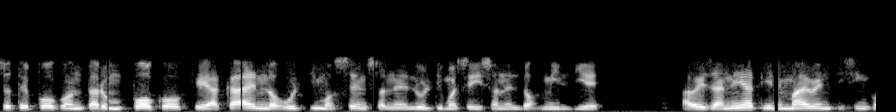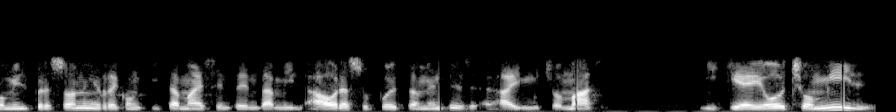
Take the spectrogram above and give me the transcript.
yo te puedo contar un poco que acá en los últimos censos, en el último se hizo en el 2010, Avellaneda tiene más de 25.000 personas y Reconquista más de 70.000. Ahora supuestamente hay mucho más. Y que 8.000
